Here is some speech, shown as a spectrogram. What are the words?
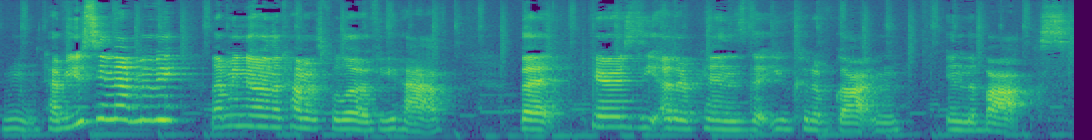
Hmm. Have you seen that movie? Let me know in the comments below if you have. But here's the other pins that you could have gotten in the box.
